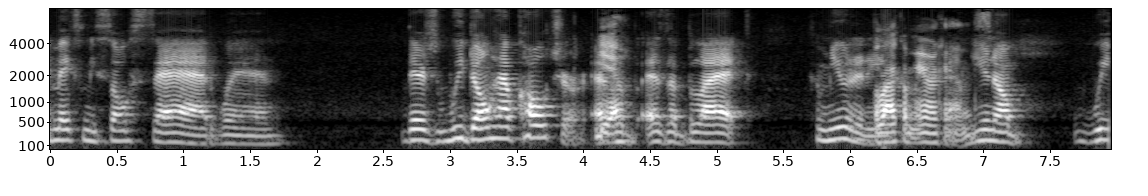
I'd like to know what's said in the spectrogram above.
it makes me so sad when there's we don't have culture as Yeah. a, as a black community. Black Americans. you know we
